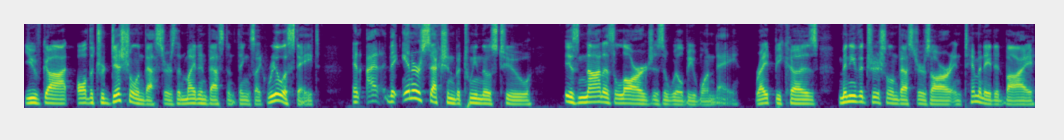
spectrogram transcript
you've got all the traditional investors that might invest in things like real estate. And I, the intersection between those two is not as large as it will be one day, right? Because many of the traditional investors are intimidated by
